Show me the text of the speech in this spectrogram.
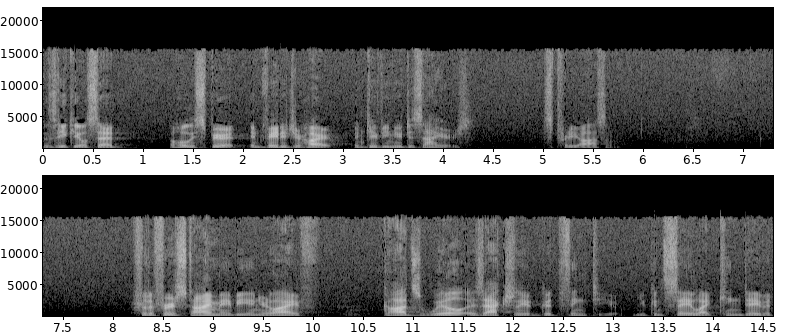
Ezekiel said, The Holy Spirit invaded your heart and gave you new desires. It's pretty awesome. For the first time, maybe in your life, God's will is actually a good thing to you. You can say, like King David,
